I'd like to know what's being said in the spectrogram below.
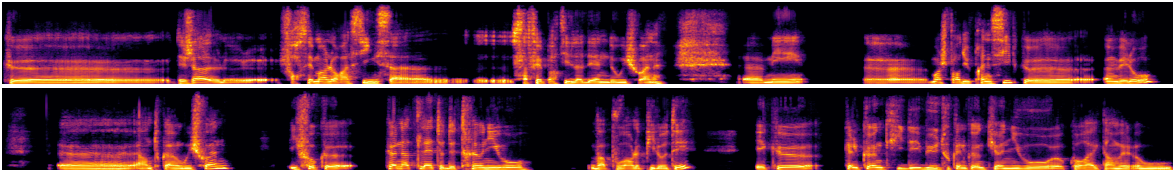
que déjà, le, forcément, le racing, ça, ça fait partie de l'ADN de Wish One. Hein. Euh, mais euh, moi, je pars du principe que euh, un vélo, euh, en tout cas un Wish One, il faut que athlète de très haut niveau va pouvoir le piloter et que quelqu'un qui débute ou quelqu'un qui a un niveau euh, correct en vélo, ou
